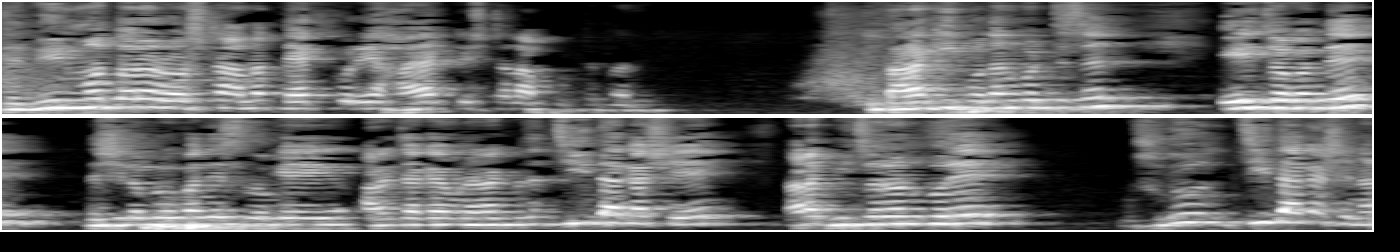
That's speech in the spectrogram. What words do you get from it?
যে নিম্নতর রসটা আমরা ত্যাগ করে হায়ার টেস্টটা লাভ করতে পারি। তারা কি প্রদান করতেছেন? এই জগতে, যে শিলপ্রপাতের শ্লোকে আরেক জায়গায় ওনারা বলছেন? চিদ আকাশে তারা বিচরণ করে, শুধু চিদ আকাশে না,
